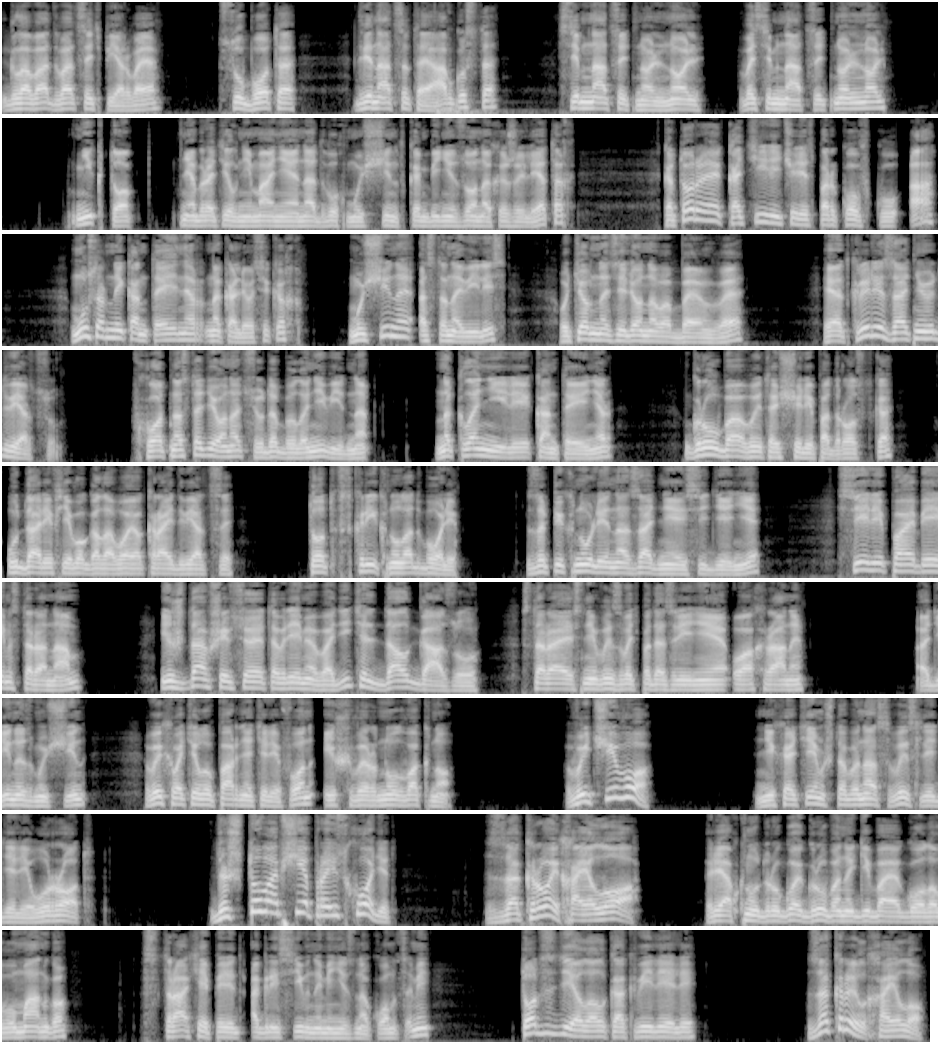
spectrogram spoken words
Глава 21. Суббота, 12 августа, 17.00, 18.00. Никто не обратил внимания на двух мужчин в комбинезонах и жилетах, которые катили через парковку А мусорный контейнер на колесиках. Мужчины остановились у темно-зеленого БМВ и открыли заднюю дверцу. Вход на стадион отсюда было не видно. Наклонили контейнер, грубо вытащили подростка, ударив его головой о край дверцы. Тот вскрикнул от боли. Запихнули на заднее сиденье, сели по обеим сторонам, и ждавший все это время водитель дал газу, стараясь не вызвать подозрения у охраны. Один из мужчин выхватил у парня телефон и швырнул в окно. «Вы чего?» «Не хотим, чтобы нас выследили, урод!» «Да что вообще происходит?» «Закрой, хайло!» — рявкнул другой, грубо нагибая голову Манго. В страхе перед агрессивными незнакомцами тот сделал, как велели. Закрыл хайло.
